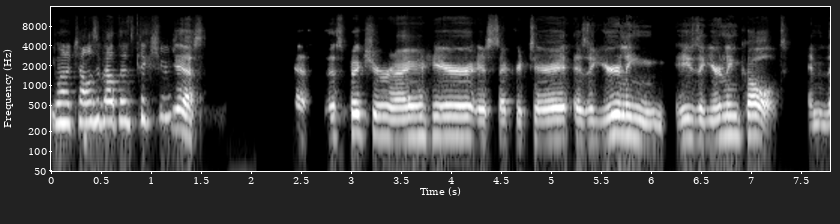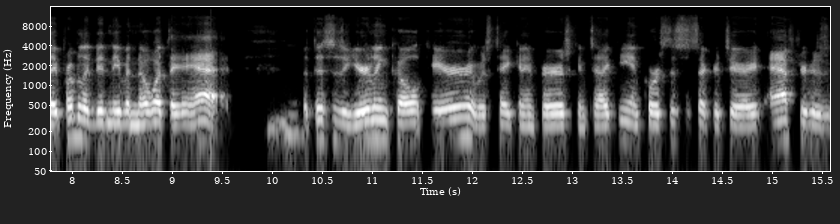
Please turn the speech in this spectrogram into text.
want to tell us about those pictures? Yes. Yes. This picture right here is Secretariat is a yearling. He's a yearling colt, and they probably didn't even know what they had. Mhm. But this is a yearling colt here. It was taken in Paris, Kentucky, and of course, this is Secretariat after his,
